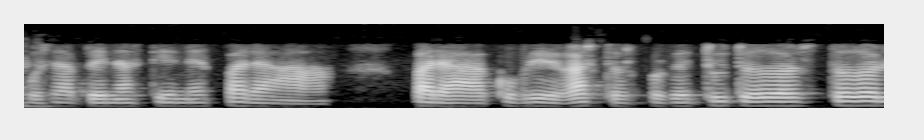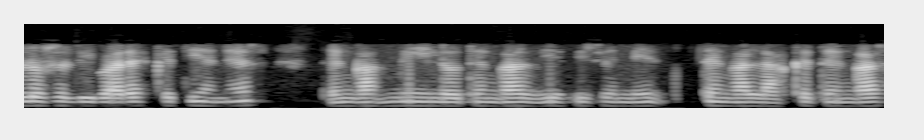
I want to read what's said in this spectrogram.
pues apenas tienes para para cubrir gastos, porque tú todos todos los olivares que tienes, tengas mil o tengas dieciséis mil, tengas las que tengas,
